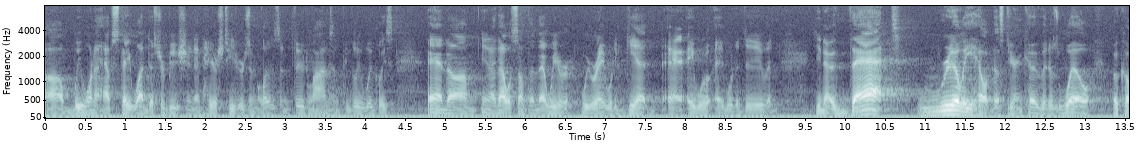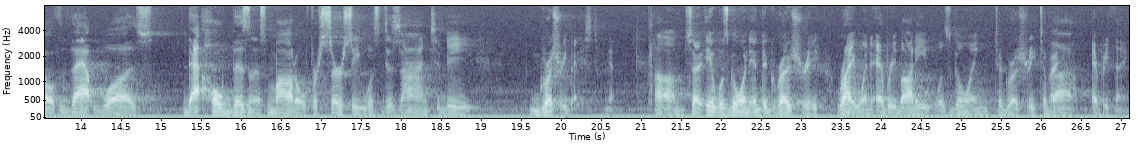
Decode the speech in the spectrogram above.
Um, we want to have statewide distribution and Harris Teeters and Lowe's and Food Lions and Piggly Wigglies. And um, you know that was something that we were we were able to get, able able to do, and you know that really helped us during COVID as well because that was that whole business model for Cersei was designed to be grocery based. Um, so it was going into grocery right when everybody was going to grocery to buy everything.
